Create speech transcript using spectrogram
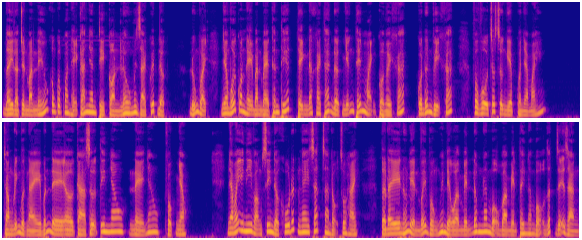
Đây là chuyện mà nếu không có quan hệ cá nhân thì còn lâu mới giải quyết được. Đúng vậy, nhờ mối quan hệ bạn bè thân thiết, Thịnh đã khai thác được những thế mạnh của người khác, của đơn vị khác, phục vụ cho sự nghiệp của nhà máy. Trong lĩnh vực này, vấn đề ở cả sự tin nhau, nề nhau, phục nhau. Nhà máy in hy vọng xin được khu đất ngay sát xa độ số 2. Từ đây nối liền với vùng nguyên liệu ở miền Đông Nam Bộ và miền Tây Nam Bộ rất dễ dàng.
